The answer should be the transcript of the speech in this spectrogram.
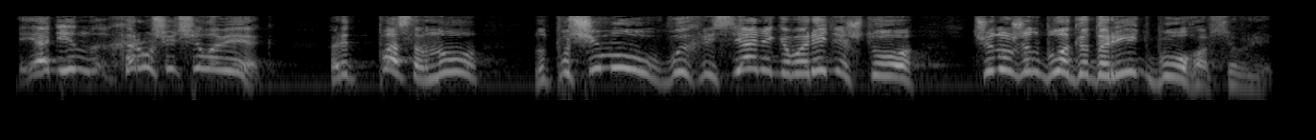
и один хороший человек говорит, пастор, ну, ну почему вы, христиане, говорите, что, что нужен благодарить Бога все время?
